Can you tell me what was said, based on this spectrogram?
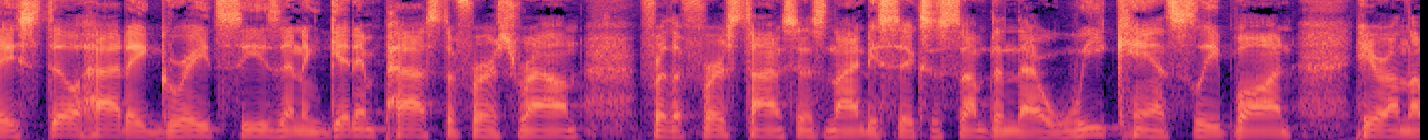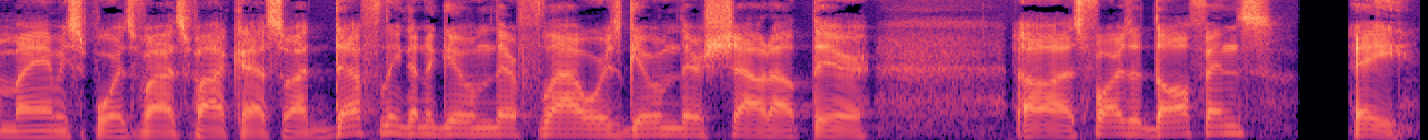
they still had a great season and getting past the first round for the first time since 96 is something that we can't sleep on here on the Miami Sports Vibes podcast. So I'm definitely going to give them their flowers, give them their shout out there. Uh, as far as the Dolphins, hey,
